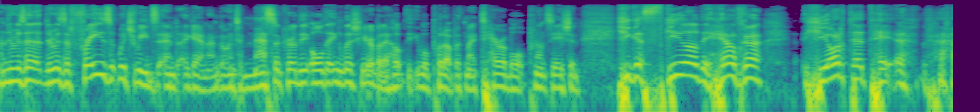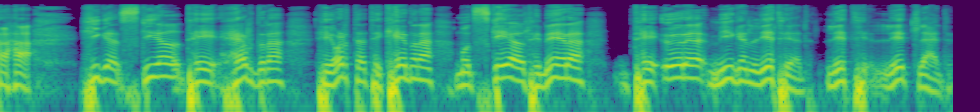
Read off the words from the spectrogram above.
and there is a there is a phrase which reads, and again, I'm going to massacre the old English here, but I hope that you will put up with my terrible pronunciation. Higa skill de herdra hiorta te Higa skill te herdra hiorta te kenra mod skill te mera te ure migan leted let letlad.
